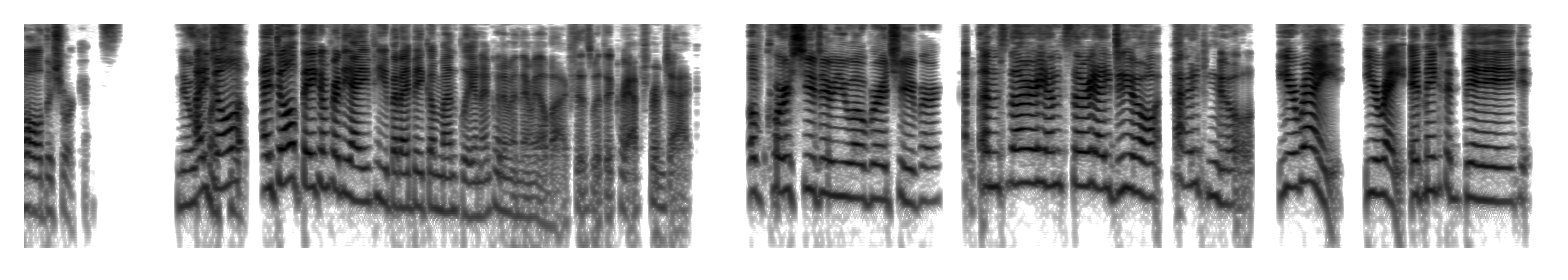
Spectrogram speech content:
all the shortcuts. No, I don't. I don't bake them for the IEP, but I bake them monthly, and I put them in their mailboxes with a craft from Jack. Of course you do, you overachiever. I'm sorry. I'm sorry. I do. I do. You're right. You're right. It makes a big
